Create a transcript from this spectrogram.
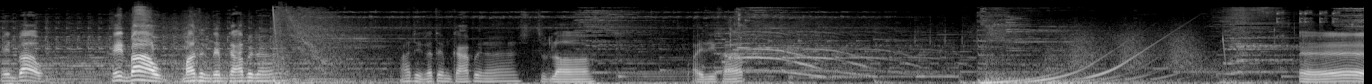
เห็นเปล่าเห็นเปล่ามาถึงเต็มกราฟเลยนะ มาถึงก็เต็มกราฟเลยนะ สุดรอไปดีครับ เออ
